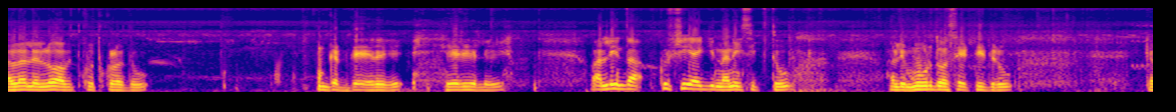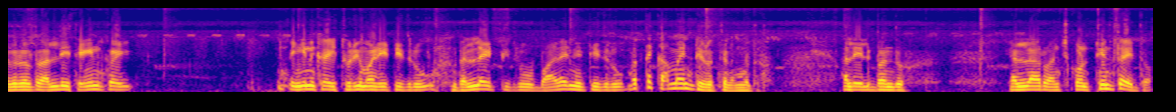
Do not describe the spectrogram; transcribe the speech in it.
ಅಲ್ಲಲ್ಲೆಲ್ಲೋ ಅದು ಕೂತ್ಕೊಳ್ಳೋದು, ಗದ್ದೆ ಏರಿ- ಏರಿಯಲ್ಲಿ. ಅಲ್ಲಿಂದ ಖುಷಿಯಾಗಿ ನನಗೆ ಸಿಕ್ತು. ಅಲ್ಲಿ ಮೂರು ದೋಸೆ ಇಟ್ಟಿದ್ರು. ಕೆಲವರು ಅಲ್ಲಿ ತೆಂಗಿನಕಾಯಿ ತೆಂಗಿನಕಾಯಿ ತುರಿ ಮಾಡಿ ಇಟ್ಟಿದ್ರು, ಬೆಲ್ಲ ಇಟ್ಟಿದ್ರು, ಬಾಳೆಹಣ್ಣು ಇಟ್ಟಿದ್ರು, ಮತ್ತು ಕಮೆಂಟ್ ಇರುತ್ತೆ ನಮ್ಮದು. ಅಲ್ಲಿ ಇಲ್ಲಿ ಬಂದು ಎಲ್ಲರೂ ಹಂಚ್ಕೊಂಡು ತಿಂತಾಯಿದ್ದು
